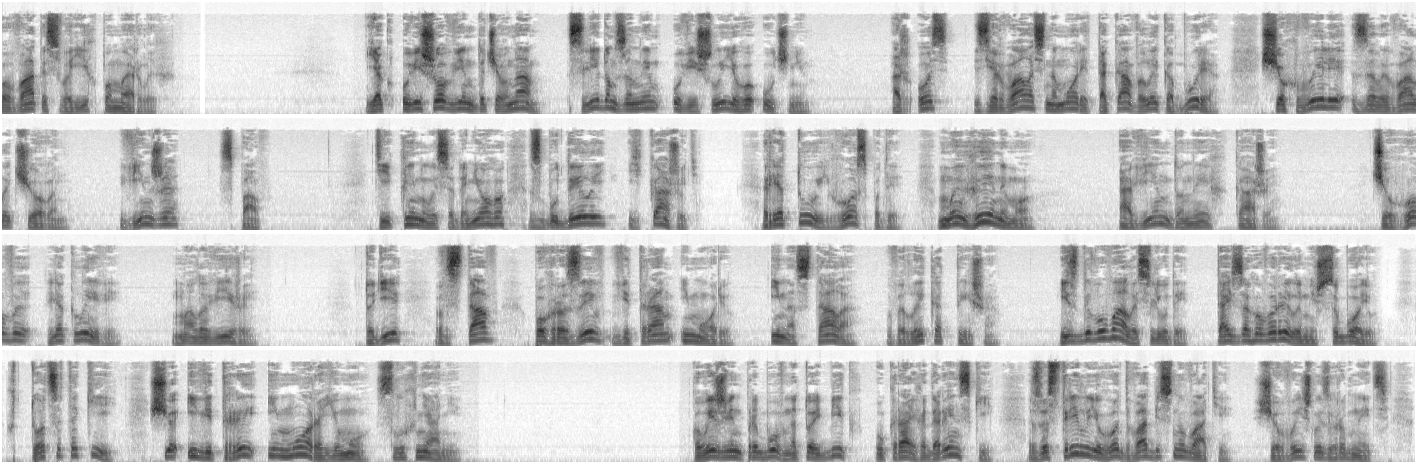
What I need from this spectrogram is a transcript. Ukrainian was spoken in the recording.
ховати своїх померлих. Як увійшов він до човна, слідом за ним увійшли його учні. Аж ось зірвалась на морі така велика буря, що хвилі заливали човен. Він же спав. Ті кинулися до нього, збудили й кажуть Рятуй, Господи, ми гинемо. А він до них каже Чого ви лякливі, маловіри? Тоді встав, погрозив вітрам і морю, і настала велика тиша. І здивувались люди, та й заговорили між собою Хто це такий, що і вітри, і море йому слухняні? Коли ж він прибув на той бік, у край Гадаринський, зустріли його два біснуваті, що вийшли з гробниць,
